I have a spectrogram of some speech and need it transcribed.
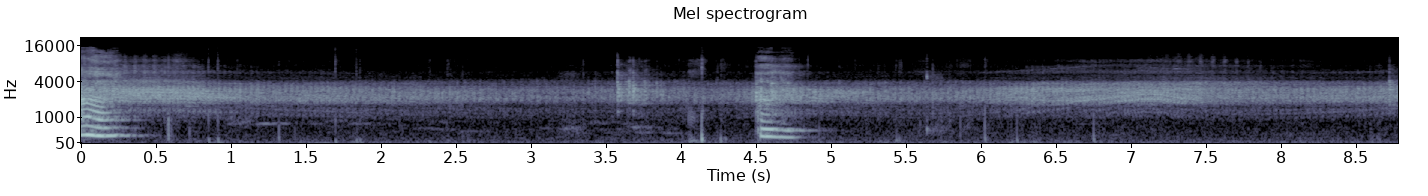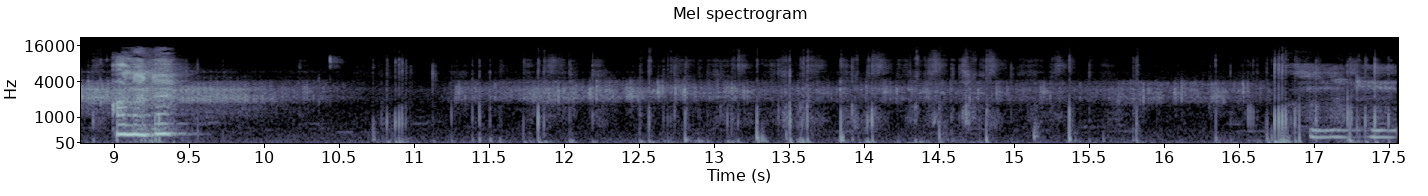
Evet. Evet. Ana ne? Anladım.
